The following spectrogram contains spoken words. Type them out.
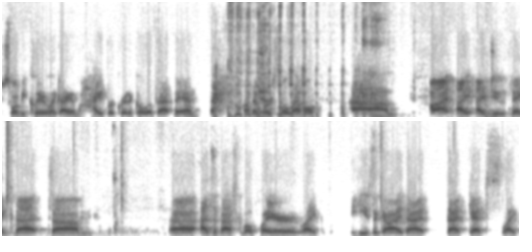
just want to be clear. Like I am hypercritical of that man on a personal level. Um, but I I do think that um, uh, as a basketball player, like he's a guy that that gets like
